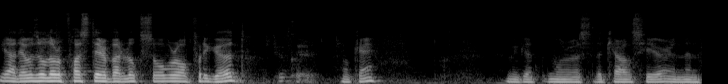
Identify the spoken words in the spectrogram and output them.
yeah, there was a little pus there, but it looks overall pretty good. Okay. Okay. We got more rest of the cows here, and then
